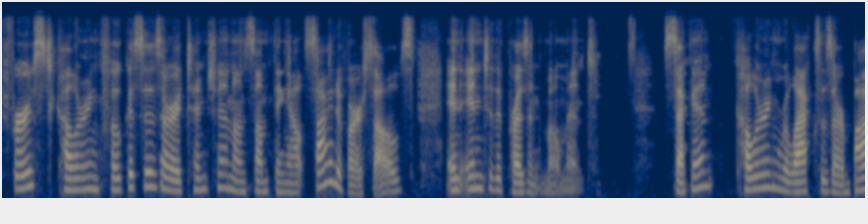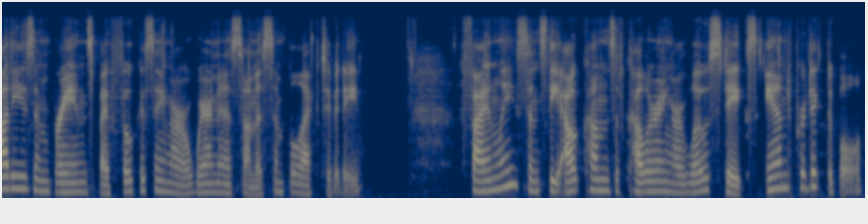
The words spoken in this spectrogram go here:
First, coloring focuses our attention on something outside of ourselves and into the present moment. Second, coloring relaxes our bodies and brains by focusing our awareness on a simple activity. Finally, since the outcomes of coloring are low stakes and predictable,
